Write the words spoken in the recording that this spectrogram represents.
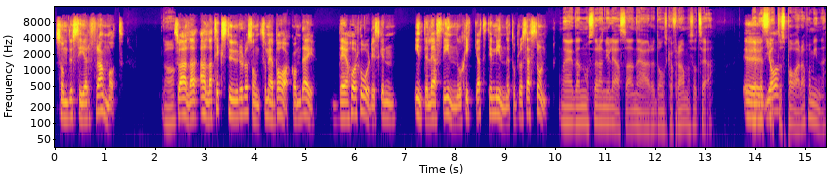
som du ser framåt. Ja. Så alla, alla texturer och sånt som är bakom dig, det har hårddisken inte läst in och skickat till minnet och processorn. Nej, den måste den ju läsa när de ska fram så att säga. Eh, Det är ett sätt ja, att spara på minne.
